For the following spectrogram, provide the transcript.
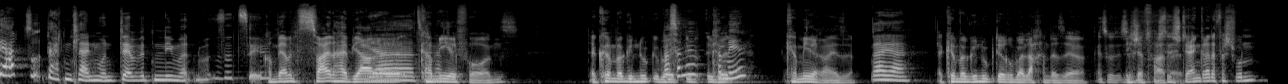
der hat so, der hat einen kleinen Mund, der wird niemandem was erzählen. Komm, wir haben jetzt zweieinhalb Jahre Ja, zweieinhalb- Kamel vor uns. Da können wir genug über. Was haben wir? über Kamel? Kamelreise. Naja. Da können wir genug darüber lachen, dass er Ganz kurz, ist, nicht der, der ist Vater der ist. Stern gerade verschwunden?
